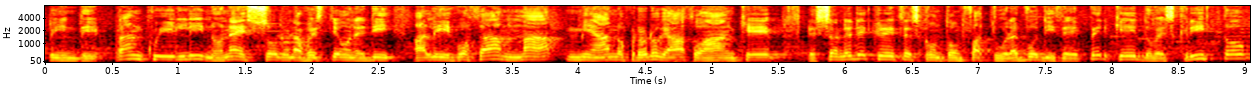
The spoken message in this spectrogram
quindi tranquilli, non è solo una questione di aliquota, ma mi hanno prorogato anche cessione del credito e sconto in fattura. E voi dite perché? Dove è scritto?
